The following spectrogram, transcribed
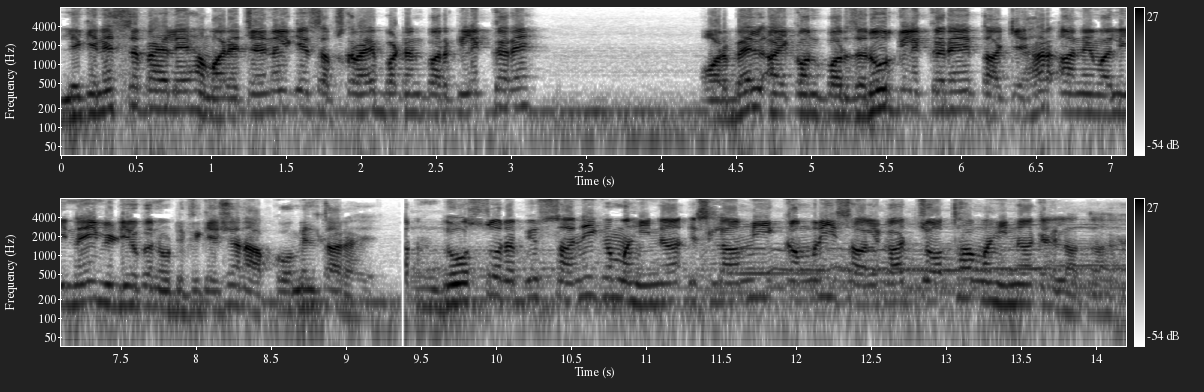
لیکن اس سے پہلے ہمارے چینل کے سبسکرائب بٹن پر کلک کریں اور بیل آئیکن پر ضرور کلک کریں تاکہ ہر آنے والی نئی ویڈیو کا نوٹیفیکیشن آپ کو ملتا رہے۔ دوستو، ربیع الثانی کا مہینہ اسلامی قمری سال کا چوتھا مہینہ کہلاتا ہے۔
